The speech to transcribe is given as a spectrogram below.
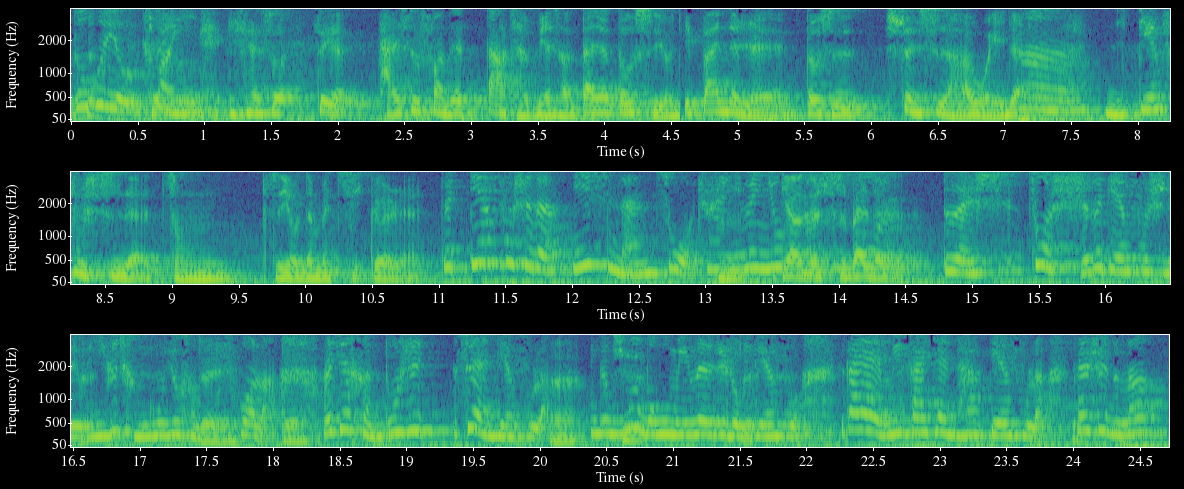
都会有创意。应，该说，这个还是放在大层面上，大家都使用。一般的人都是顺势而为的，嗯，你颠覆式的总只有那么几个人，对，颠覆式的，一是难做，就是因为你有嗯第二个失败的对，是做十个颠覆式的，有一个成功就很不错了。对对而且很多是虽然颠覆了，嗯那个默默无名的这种颠覆，大家也没发现它颠覆了，但是等到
